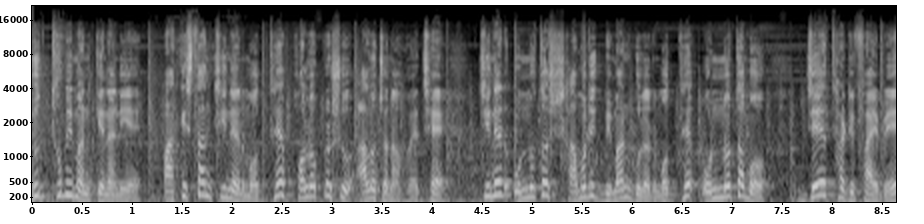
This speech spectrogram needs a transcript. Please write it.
যুদ্ধবিমান কেনা নিয়ে পাকিস্তান চীনের মধ্যে ফলপ্রসূ আলোচনা হয়েছে। চীনের উন্নত সামরিক বিমানগুলোর মধ্যে অন্যতম J thirty five A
